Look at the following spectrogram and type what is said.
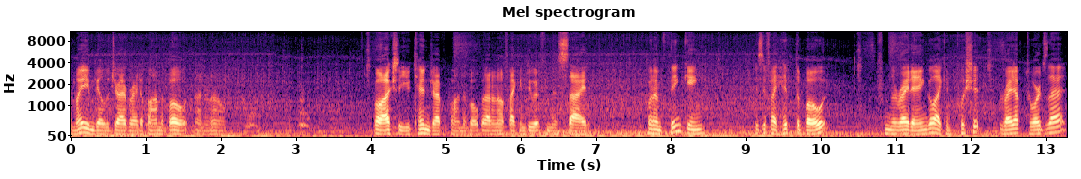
I might even be able to drive right up on the boat. I don't know. Well, actually you can drive up on the boat, but I don't know if I can do it from this side. What I'm thinking is if I hit the boat from the right angle, I can push it right up towards that.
